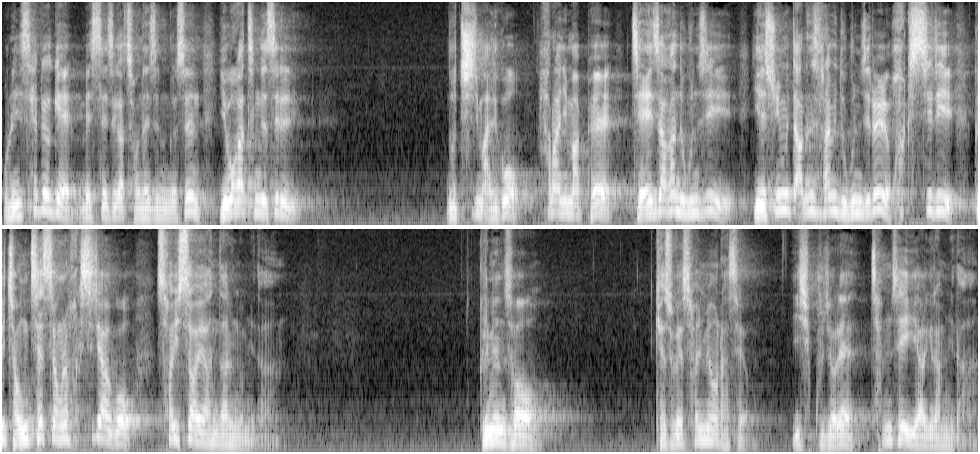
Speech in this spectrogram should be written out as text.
오늘 이 새벽에 메시지가 전해지는 것은 이와 같은 것을 놓치지 말고 하나님 앞에 제자가 누군지 예수님을 따르는 사람이 누군지를 확실히 그 정체성을 확실히 하고 서 있어야 한다는 겁니다. 그러면서 계속해 설명을 하세요. 29절에 참새 이야기를 합니다.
